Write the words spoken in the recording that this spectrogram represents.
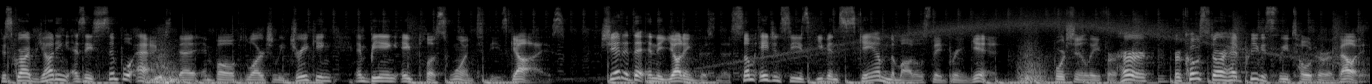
described yachting as a simple act that involved largely drinking and being a plus one to these guys. She added that in the yachting business, some agencies even scam the models they bring in. Fortunately for her, her co-star had previously told her about it,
